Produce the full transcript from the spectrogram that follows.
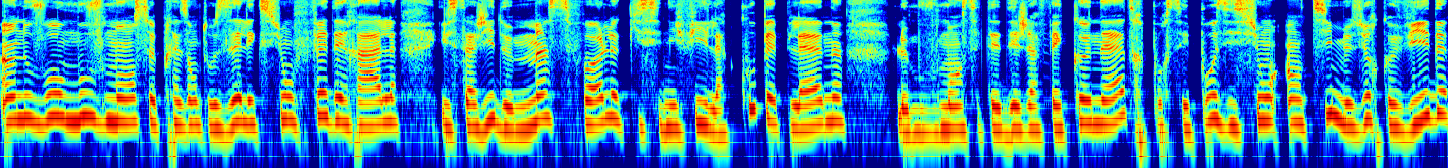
Un nouveau mouvement se présente aux élections fédérales. Il s'agit de Masse Folle, qui signifie la coupe est pleine. Le mouvement s'était déjà fait connaître pour ses positions anti-mesures Covid.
